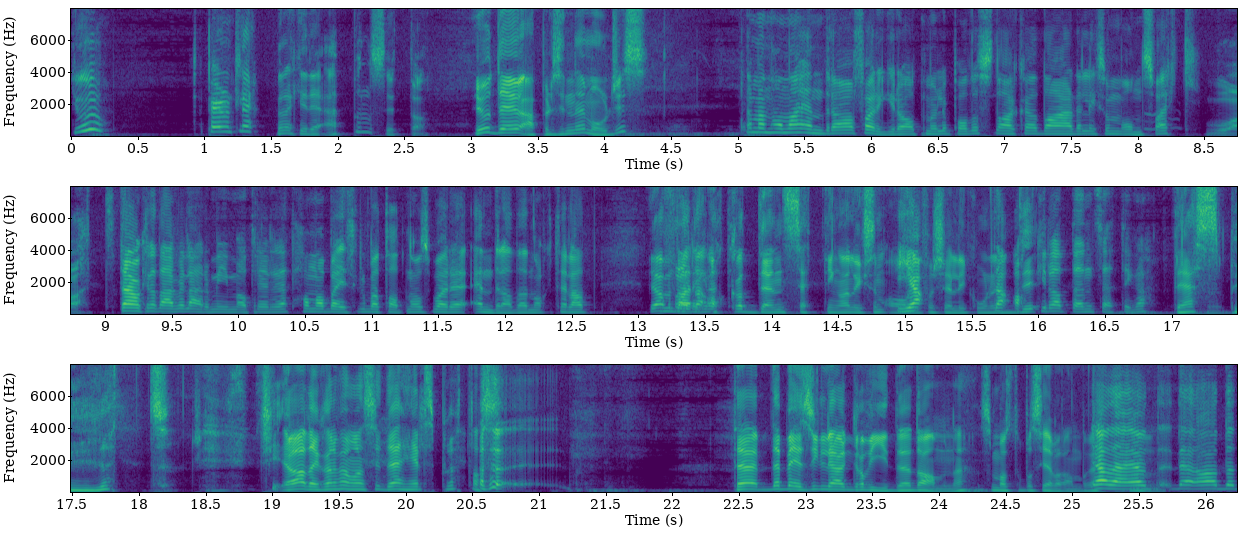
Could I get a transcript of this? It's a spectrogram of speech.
Jo, jo. Apparently. Men er ikke det Apple sitt, da? Jo, det er jo Apple sine emojis. Nei, men han har endra farger og alt mulig på det, så da, da er det liksom åndsverk. What? Det er akkurat der vi lærer om immateriell rett. Han har basically bare tatt noe og så bare endra det nok til at Ja, Men for det er er akkurat den settinga liksom, av Ja, de forskjellige Det er akkurat den settinga. det er sprøtt. Ja, det kan jeg faen meg si. Det er helt sprøtt. Altså. Altså, Det, det er basically de gravide damene som bare står på siden av hverandre. ja, det, er, det, er, det,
